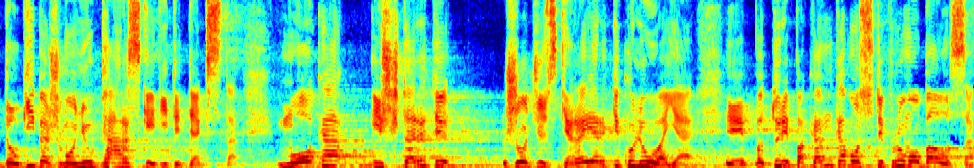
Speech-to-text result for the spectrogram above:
daugybę žmonių perskaityti tekstą, moka ištarti žodžius, gerai artikuliuoja, e, turi pakankamo stiprumo balsą.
